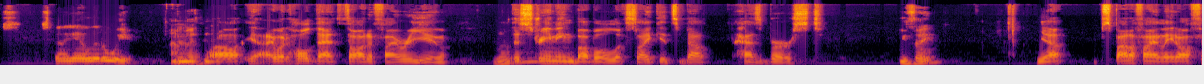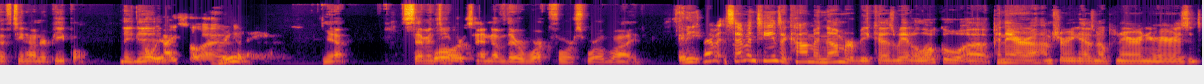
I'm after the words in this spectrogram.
it's gonna get a little weird. I'm with you. Well, yeah, I would hold that thought if I were you. Mm-hmm. The streaming bubble looks like it's about has burst. You think? Yep. Spotify laid off 1,500 people. They did. Oh yeah, I saw that. Really? Yep. 17% of their workforce worldwide. Any 17 is a common number because we had a local uh, Panera. I'm sure you guys know Panera in your areas. It's,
